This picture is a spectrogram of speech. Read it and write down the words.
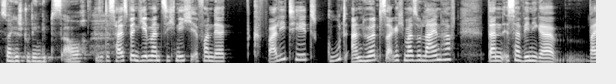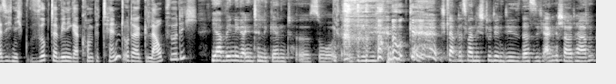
Solche Studien gibt es auch. Also das heißt, wenn jemand sich nicht von der Qualität gut anhört, sage ich mal so laienhaft, dann ist er weniger, weiß ich nicht, wirkt er weniger kompetent oder glaubwürdig? Ja, weniger intelligent äh, so. okay. Ich glaube, das waren die Studien, die das sich angeschaut haben.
